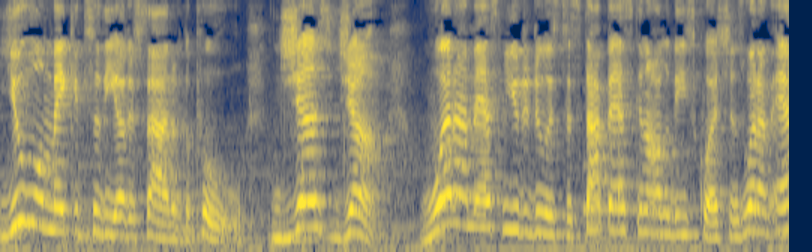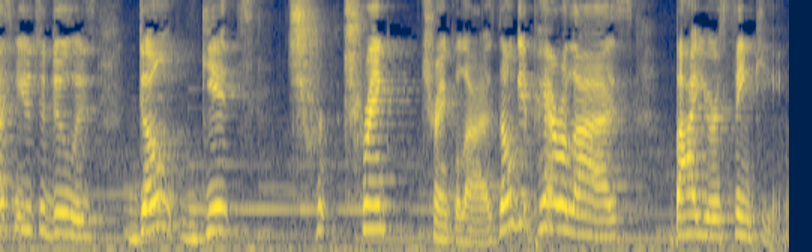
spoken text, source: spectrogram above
you will make it to the other side of the pool. Just jump. What I'm asking you to do is to stop asking all of these questions. What I'm asking you to do is don't get tr- tranquilized. Don't get paralyzed by your thinking.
